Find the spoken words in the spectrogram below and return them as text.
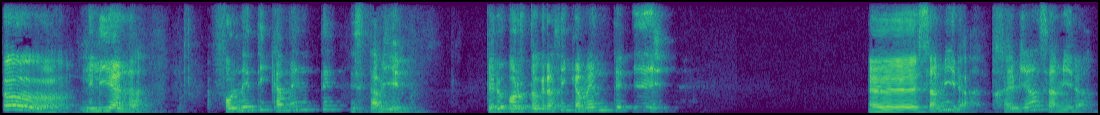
Oh, Liliana, phonétiquement, c'est bien, Mais orthographiquement, eh, Euh, Samira, muy bien Samira.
